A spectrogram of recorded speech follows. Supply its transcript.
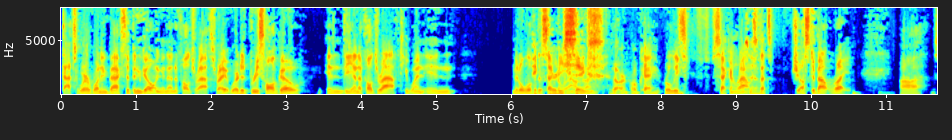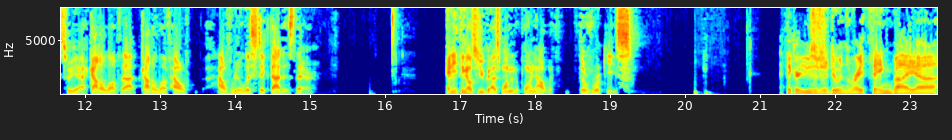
that's where running backs have been going in NFL drafts, right? Where did Breece Hall go in the NFL draft? He went in middle of Pick the second 36. round, right? Okay, early second round. So, So- that's just about right. Uh, so yeah, gotta love that. Gotta love how how realistic that is there. Anything else you guys wanted to point out with the rookies? I think our users are doing the right thing by uh,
